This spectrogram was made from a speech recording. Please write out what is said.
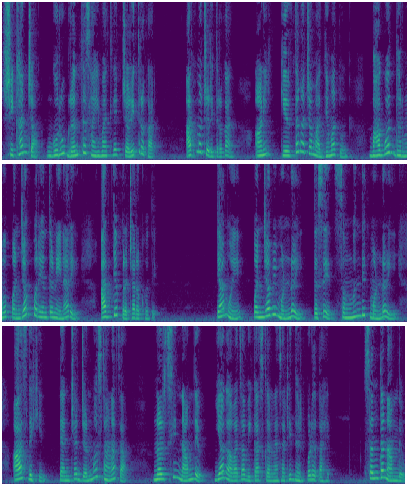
शिखांच्या गुरु ग्रंथ साहिबातले चरित्रकार आत्मचरित्रकार आणि कीर्तनाच्या माध्यमातून भागवत धर्म पंजाबपर्यंत नेणारे आद्य प्रचारक होते. त्यामुळे पंजाबी मंडळी तसेच संबंधित मंडळी आज देखील त्यांच्या जन्मस्थानाचा नरसी नामदेव या गावाचा विकास करण्यासाठी धडपडत आहेत. संत नामदेव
